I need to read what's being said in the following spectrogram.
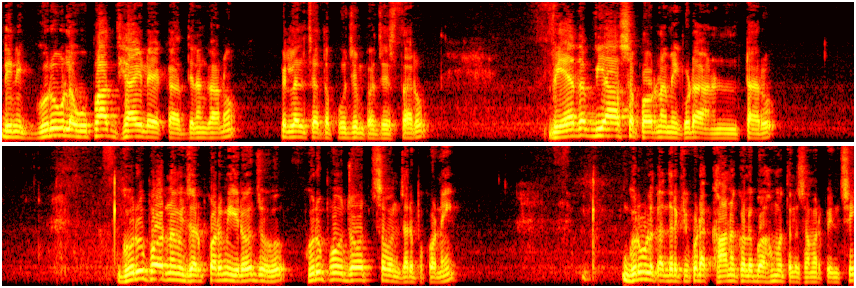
దీని గురువుల ఉపాధ్యాయుల యొక్క దినంగాను పిల్లల చేత పూజింపజేస్తారు. వేదవ్యాస పౌర్ణమి కూడా అంటారు. గురు పౌర్ణమి జరుపుకోవడం ఈరోజు గురు పూజోత్సవం జరుపుకొని గురువులకు అందరికీ కూడా కానుకలు బహుమతులు సమర్పించి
